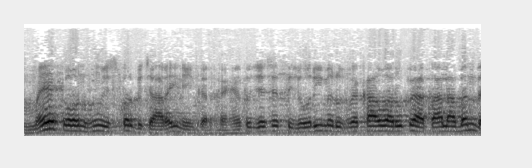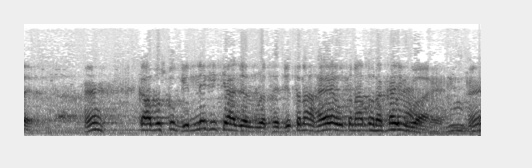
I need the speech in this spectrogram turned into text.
मैं कौन हूँ इस पर विचार ही नहीं करते हैं तो जैसे तिजोरी में रखा हुआ रुपया ताला बंद है, है? कब उसको गिनने की क्या ज़रूरत है जितना है उतना तो रखा ही हुआ है, है?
